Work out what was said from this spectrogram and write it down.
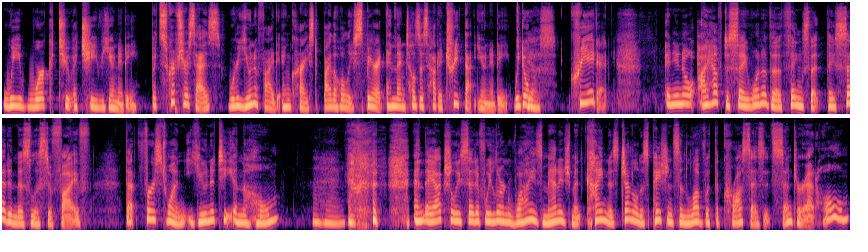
we work to achieve unity. But scripture says we're unified in Christ by the Holy Spirit and then tells us how to treat that unity. We don't yes. create it. And you know, I have to say, one of the things that they said in this list of five, that first one, unity in the home, Mm-hmm. and they actually said if we learn wise management, kindness, gentleness, patience, and love with the cross as its center at home,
